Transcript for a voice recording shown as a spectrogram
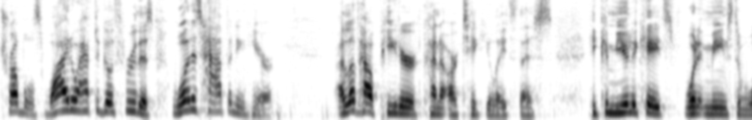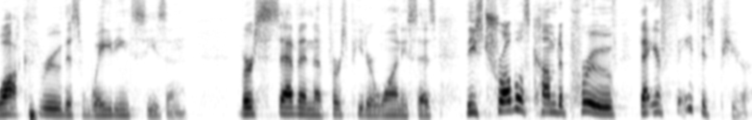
troubles? Why do I have to go through this? What is happening here? I love how Peter kind of articulates this. He communicates what it means to walk through this waiting season. Verse 7 of 1 Peter 1, he says, These troubles come to prove that your faith is pure.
